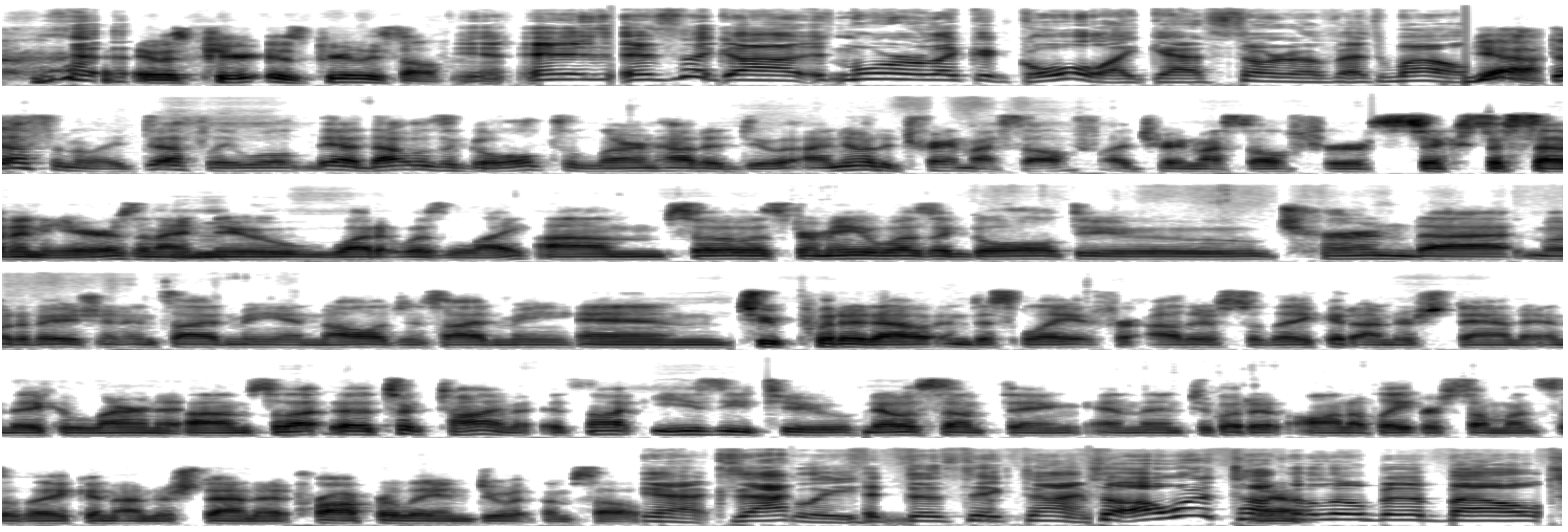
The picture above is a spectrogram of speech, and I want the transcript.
it was pure. It was purely self. Yeah, and it's, it's like uh, it's more like a goal, I guess, sort of as well. Yeah, definitely, definitely. Well, yeah, that was a goal to learn how to do it. I knew how to train myself. I trained myself for six to seven years, and I Mhm. knew what it was like. Um, so it was for me, it was a goal to churn that motivation inside me and knowledge inside me, and to put it out and display it for others so they could understand it and they could learn it. Um, so that it took time. It's not easy to know something and then to put it on a plate for someone so they can understand it properly and do it themselves. Yeah, exactly. It does take time. So I want to talk Yeah. a little bit about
